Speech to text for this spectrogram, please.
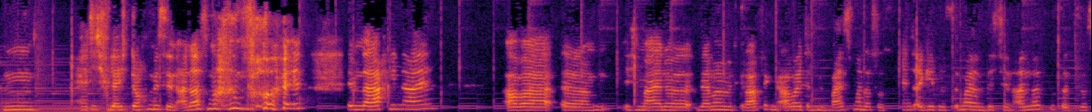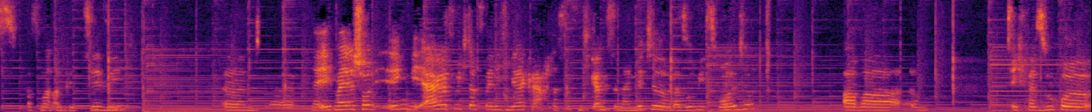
hm, hätte ich vielleicht doch ein bisschen anders machen sollen im Nachhinein. Aber ähm, ich meine, wenn man mit Grafiken arbeitet, dann weiß man, dass das Endergebnis immer ein bisschen anders ist als das, was man am PC sieht. Und äh, na, ich meine schon, irgendwie ärgert mich das, wenn ich merke, ach, das ist nicht ganz in der Mitte oder so, wie ich es wollte. Mhm. Aber ähm, ich versuche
